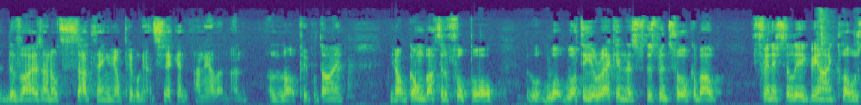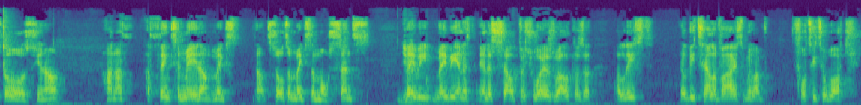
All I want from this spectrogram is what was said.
the virus. I know it's a sad thing. You know, people getting sick and, and ill, and, and a lot of people dying. You know, going back to the football, what what do you reckon? There's there's been talk about finish the league behind closed doors. You know, and I I think to me that makes that sort of makes the most sense. Yeah. Maybe maybe in a in a selfish way as well, because at, at least it'll be televised and we'll have footy to watch.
